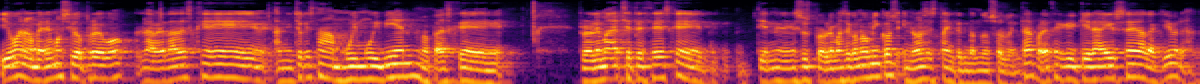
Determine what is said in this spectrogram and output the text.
y bueno, veremos si lo pruebo. La verdad es que han dicho que estaba muy, muy bien. Lo que pasa es que el problema de HTC es que tiene sus problemas económicos y no los está intentando solventar. Parece que quiera irse a la quiebra.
